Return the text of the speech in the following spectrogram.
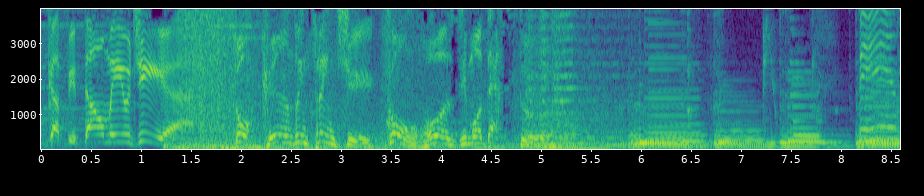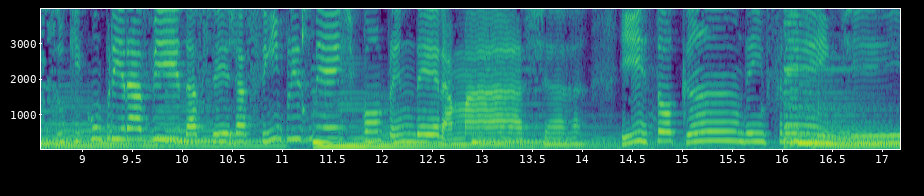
Capital Meio-Dia. Tocando em frente com Rose Modesto. Penso que cumprir a vida seja simplesmente compreender a marcha, ir tocando em frente.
